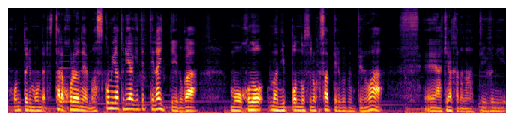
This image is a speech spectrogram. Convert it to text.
本当に問題ですただこれをねマスコミが取り上げてってないっていうのがもうこの、まあ、日本のその腐ってる部分っていうのはえー、明らかだなっていうふうに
